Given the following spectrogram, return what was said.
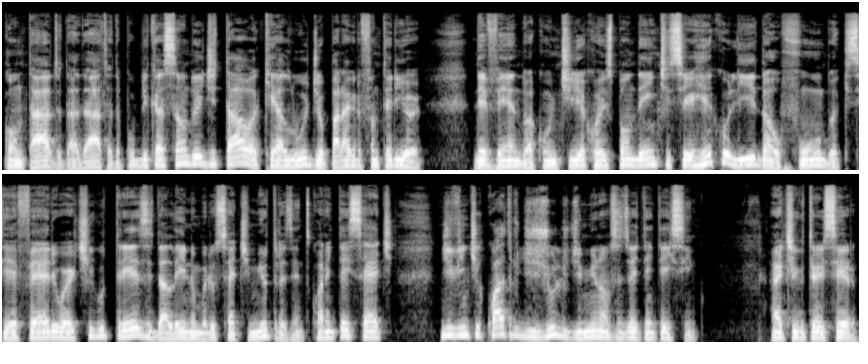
contado da data da publicação do edital a que alude o parágrafo anterior, devendo a quantia correspondente ser recolhida ao fundo a que se refere o artigo 13 da Lei nº 7.347, de 24 de julho de 1985. Artigo 3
